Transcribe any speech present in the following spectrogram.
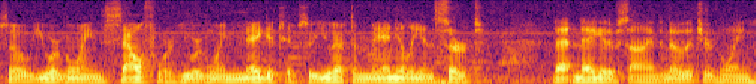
so you are going southward. You are going negative. So you have to manually insert that negative sign to know that you're going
